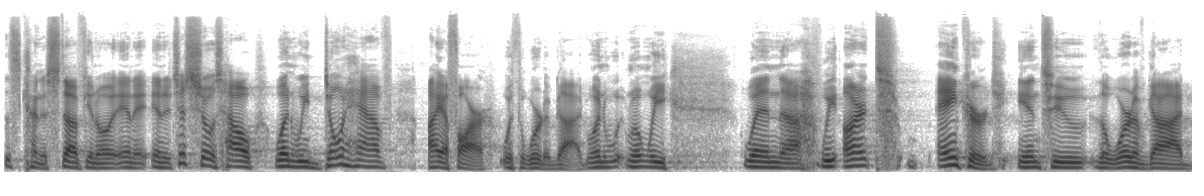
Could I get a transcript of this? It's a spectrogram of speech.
this kind of stuff, you know, and it, and it just shows how when we don't have IFR with the Word of God, when, when we when uh, we aren't anchored into the Word of God,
